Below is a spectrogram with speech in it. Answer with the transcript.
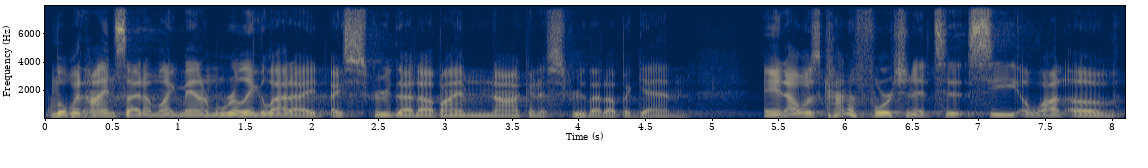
But with hindsight, I'm like, man, I'm really glad I, I screwed that up. I am not going to screw that up again. And I was kind of fortunate to see a lot of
